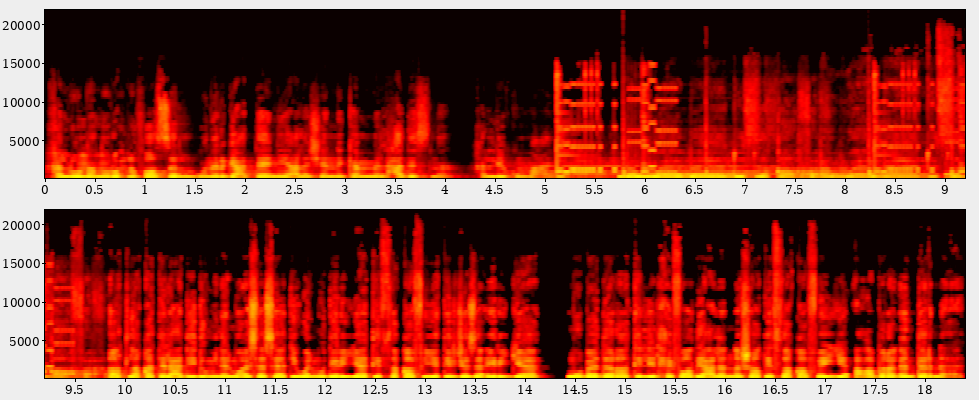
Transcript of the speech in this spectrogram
خلونا نروح لفاصل ونرجع تاني علشان نكمل حديثنا. خليكم معانا. بوابات الثقافة. بوابات الثقافة. أطلقت العديد من المؤسسات والمديريات الثقافية الجزائرية مبادرات للحفاظ على النشاط الثقافي عبر الإنترنت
